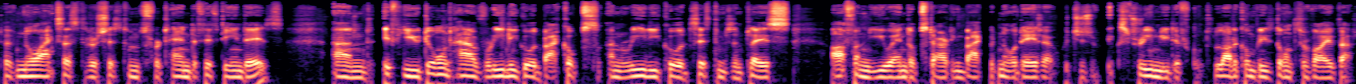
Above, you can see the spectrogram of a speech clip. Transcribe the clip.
to have no access to their systems for ten to fifteen days, and if you don't have really good backups and really good systems in place, often you end up starting back with no data, which is extremely difficult. A lot of companies don't survive that.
